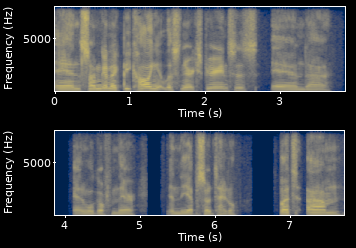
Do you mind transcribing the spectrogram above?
and so I'm going to be calling it listener experiences, and uh, and we'll go from there in the episode title. But um,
